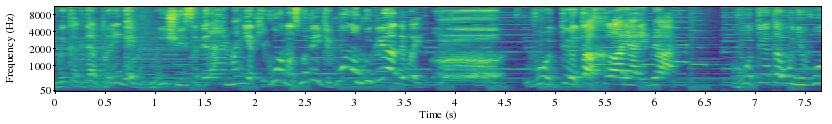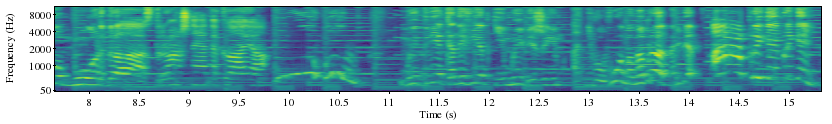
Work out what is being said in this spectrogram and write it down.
Мы когда прыгаем, мы еще и собираем монетки. Вон он, смотрите, вон он выглядывает. Вот это харя, ребят. Вот это у него морда, страшная такая. Мы две конфетки, и мы бежим от него. Вон он обратно, ребят. А, прыгаем, прыгаем.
